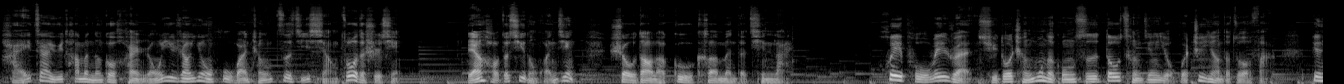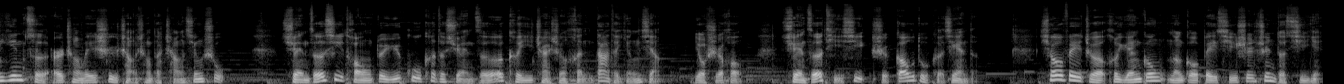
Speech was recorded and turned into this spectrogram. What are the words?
还在于它们能够很容易让用户完成自己想做的事情。良好的系统环境受到了顾客们的青睐。惠普、微软许多成功的公司都曾经有过这样的做法，并因此而成为市场上的常青树。选择系统对于顾客的选择可以产生很大的影响。有时候，选择体系是高度可见的，消费者和员工能够被其深深地吸引。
